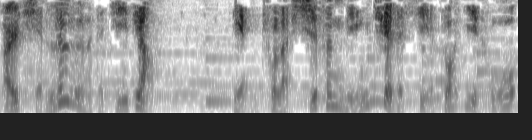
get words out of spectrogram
而且乐的基调，点出了十分明确的写作意图，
